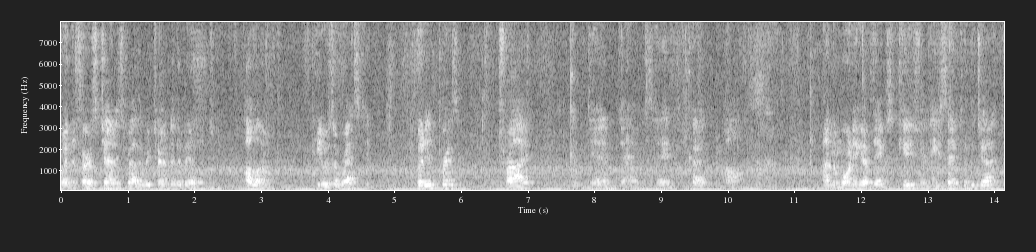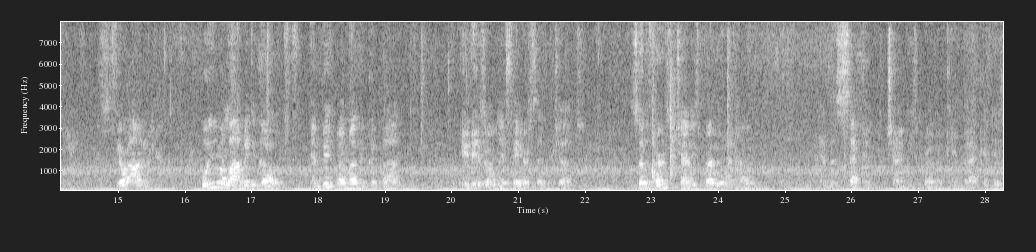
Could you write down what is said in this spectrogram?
When the first Chinese brother returned to the village, alone, he was arrested, put in prison, tried, condemned to have his head cut off. On the morning of the execution, he said to the judge, Your Honor, will you allow me to go and bid my mother goodbye? It is only fair, said the judge. So the first Chinese brother went home, and the second Chinese brother came back in his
